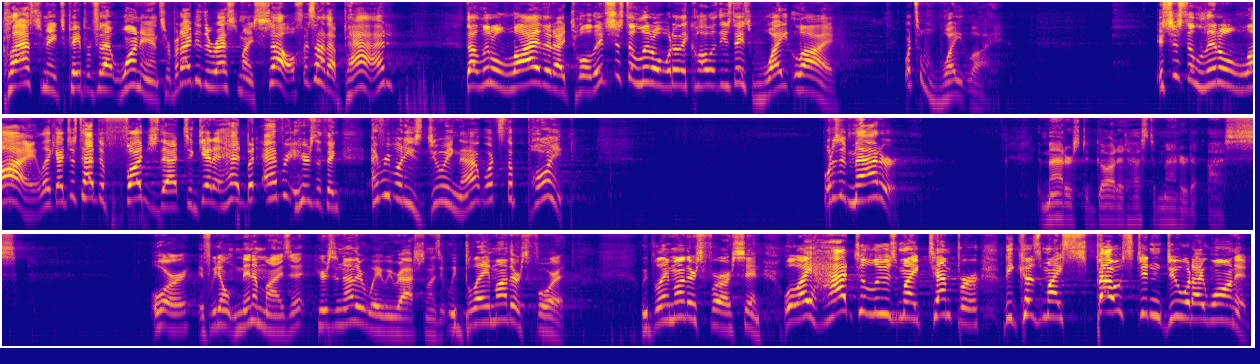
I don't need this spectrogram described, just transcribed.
classmates' paper for that one answer, but I did the rest myself. It's not that bad. That little lie that I told, it's just a little, what do they call it these days? White lie. What's a white lie? It's just a little lie. Like I just had to fudge that to get ahead. But every here's the thing, everybody's doing that. What's the point? What does it matter? It matters to God, it has to matter to us. Or if we don't minimize it, here's another way we rationalize it. We blame others for it. We blame others for our sin. Well, I had to lose my temper because my spouse didn't do what I wanted.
